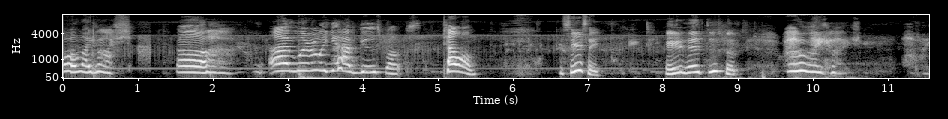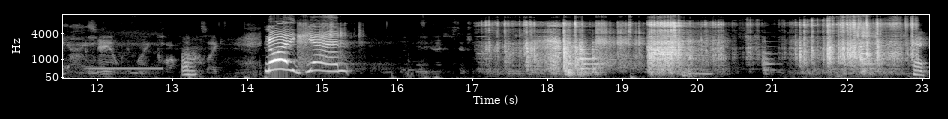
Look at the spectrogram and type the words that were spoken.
Oh my gosh. Oh, I'm literally gonna have goosebumps. Tell them. Seriously. Who has goosebumps? Oh my gosh. Oh my gosh. Oh. Not again. Hey.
